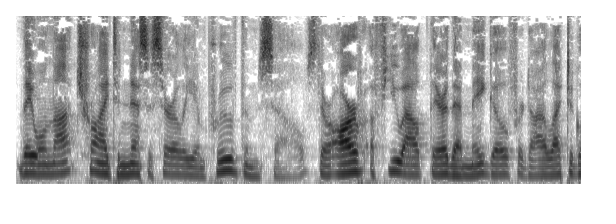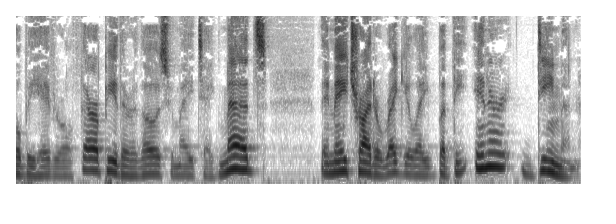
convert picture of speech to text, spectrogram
They will not try to necessarily improve themselves. There are a few out there that may go for dialectical behavioral therapy. There are those who may take meds. They may try to regulate, but the inner demon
